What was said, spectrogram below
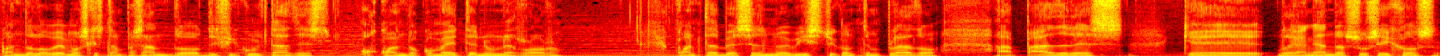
cuando lo vemos que están pasando dificultades o cuando cometen un error. ¿Cuántas veces no he visto y contemplado a padres que regañando a sus hijos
